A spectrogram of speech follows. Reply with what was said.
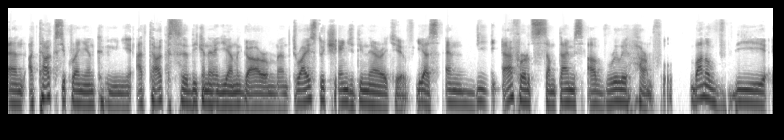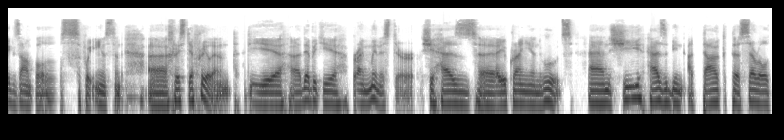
and attacks Ukrainian community, attacks the Canadian government, tries to change the narrative. Yes. And the efforts sometimes are really harmful. One of the examples, for instance, uh, Chrystia Freeland, the uh, deputy prime minister, she has uh, Ukrainian roots and she has been attacked several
